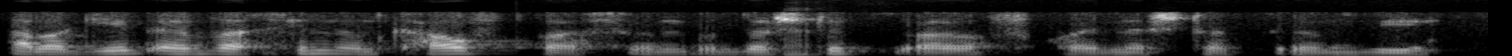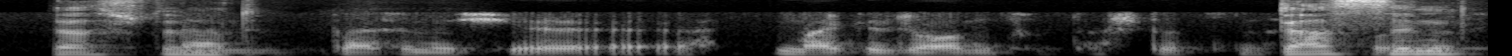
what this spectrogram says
aber geht einfach hin und kauft was und unterstützt eure Freunde, statt irgendwie, Das stimmt. ähm, weiß ich nicht, äh, Michael Jordan zu unterstützen. Das sind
